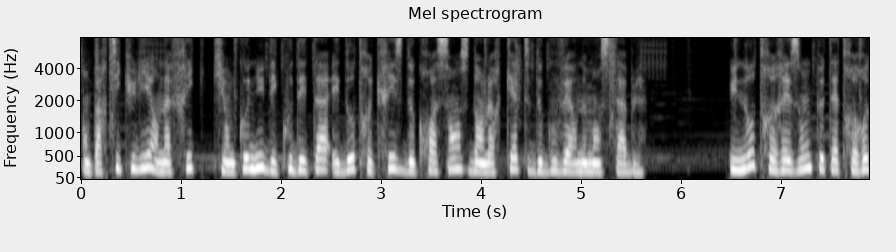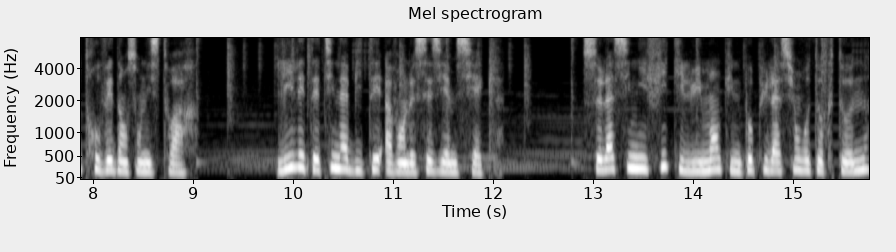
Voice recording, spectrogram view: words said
en particulier en Afrique, qui ont connu des coups d'État et d'autres crises de croissance dans leur quête de gouvernement stable. Une autre raison peut être retrouvée dans son histoire. L'île était inhabitée avant le XVIe siècle. Cela signifie qu'il lui manque une population autochtone,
